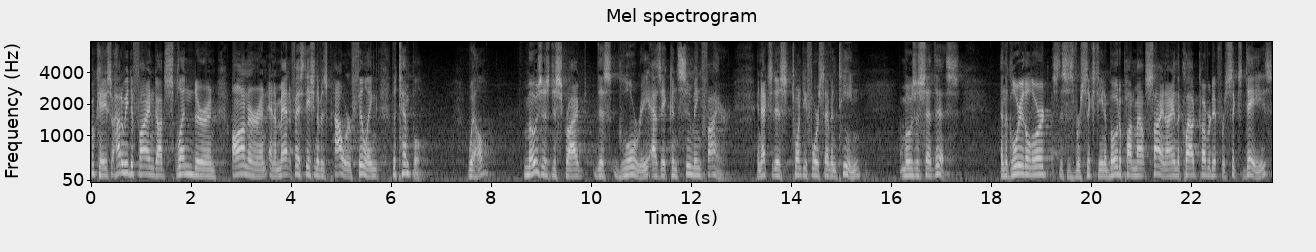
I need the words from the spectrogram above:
Okay, so how do we define God's splendor and honor and, and a manifestation of his power filling the temple? Well, Moses described this glory as a consuming fire. In Exodus 24 17, Moses said this and the glory of the Lord, this is verse 16, abode upon Mount Sinai, and the cloud covered it for six days.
